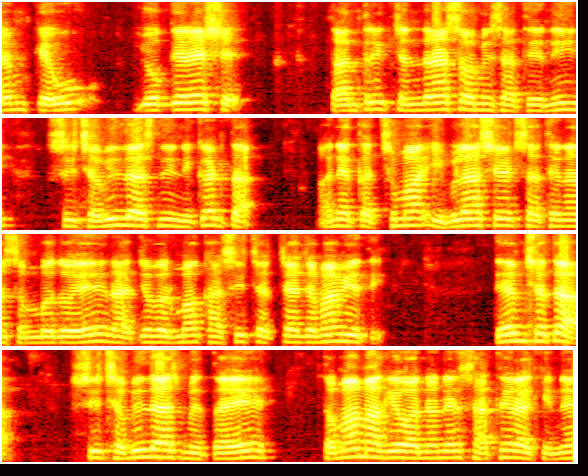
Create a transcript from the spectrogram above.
એમ કેવું યોગ્ય રહેશે. તાંત્રિક ચંદ્રાસ્વામી સાથેની શ્રી છબીલદાસની નિકટતા અને કચ્છમાં ઇબલા શેઠ સાથેના સંબંધોએ રાજ્યભરમાં ખાસી ચર્ચા જમાવી હતી. તેમ છતાં, શ્રી છબીલદાસ મહેતાએ તમામ આગેવાનોને સાથે રાખીને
